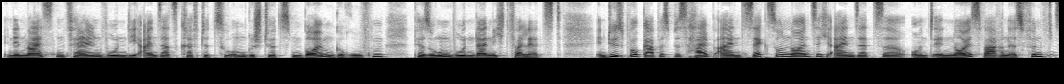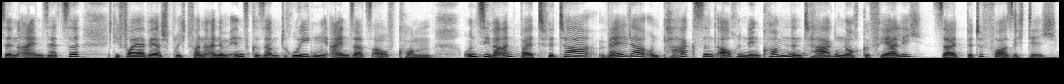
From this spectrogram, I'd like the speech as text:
In den meisten Fällen wurden die Einsatzkräfte zu umgestürzten Bäumen gerufen. Personen wurden da nicht verletzt. In Duisburg gab es bis halb eins 96 Einsätze und in Neuss waren es 15 Einsätze. Die Feuerwehr spricht von einem insgesamt ruhigen Einsatzaufkommen. Und sie warnt bei Twitter, Wälder und Parks sind auch in den kommenden Tagen noch gefährlich. Seid bitte vorsichtig.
